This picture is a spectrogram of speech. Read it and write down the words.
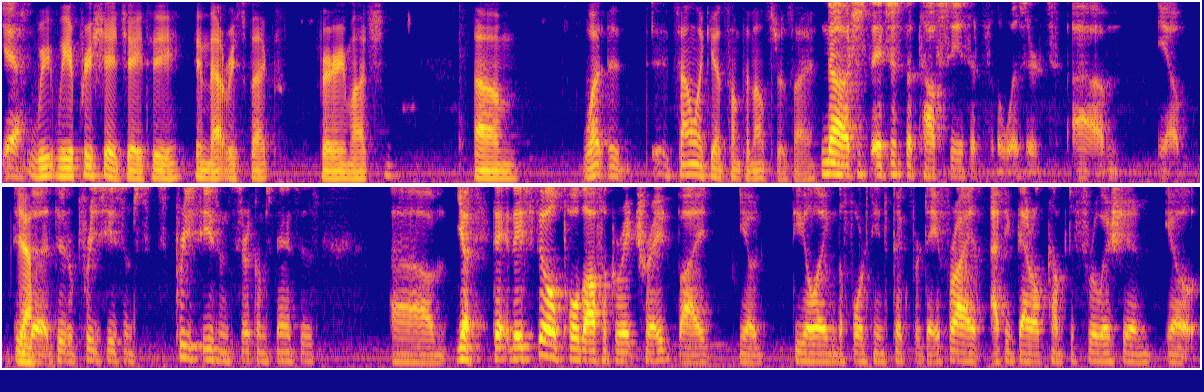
Yeah. We we appreciate JT in that respect very much. Um, what it, sounded like you had something else, Josiah. No, it's just it's just a tough season for the Wizards. Um, you know, due yeah. to due to preseason preseason circumstances. Um, yeah, they, they still pulled off a great trade by you know dealing the 14th pick for Dayfry. I think that'll come to fruition, you know,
